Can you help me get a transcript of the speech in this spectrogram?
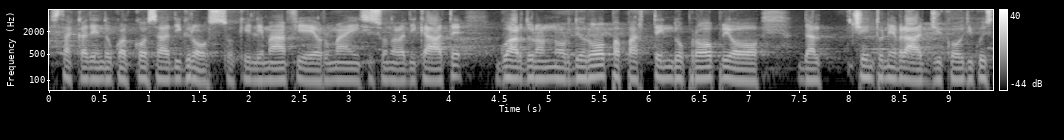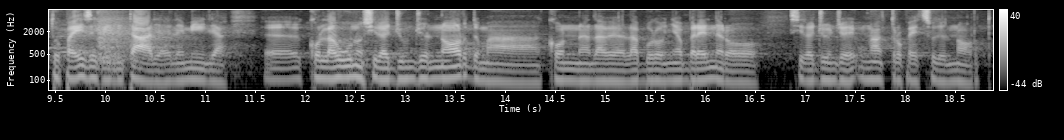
sta accadendo qualcosa di grosso che le mafie ormai si sono radicate guardano a nord Europa partendo proprio dal centro nevralgico di questo paese che è l'Italia l'Emilia. Eh, con la 1 si raggiunge il nord ma con la, la Bologna-Brennero si raggiunge un altro pezzo del nord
